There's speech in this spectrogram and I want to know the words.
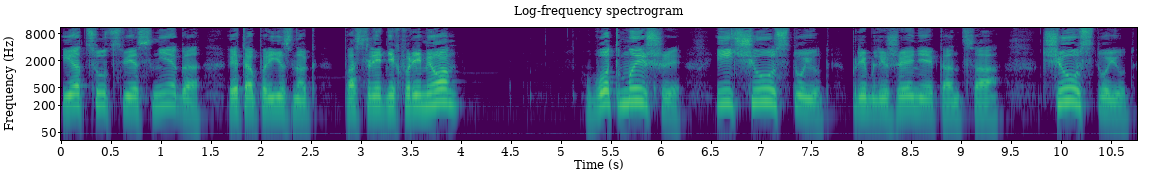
и отсутствие снега – это признак последних времен? Вот мыши и чувствуют приближение конца, чувствуют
